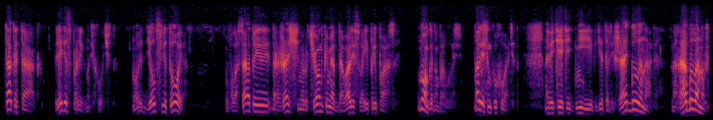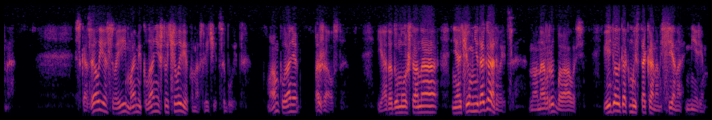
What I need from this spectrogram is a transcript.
так и так, леди спрыгнуть хочет. Но это дело святое. Волосатые дрожащими ручонками отдавали свои припасы. Много набралось. На лесенку хватит. Но ведь эти дни ей где-то лежать было надо. Нора была нужна. Сказал я своей маме Клане, что человек у нас лечиться будет. Мам Кланя, пожалуйста. Я-то думал, что она ни о чем не догадывается, но она врубалась. Видела, как мы стаканом сена мерим,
